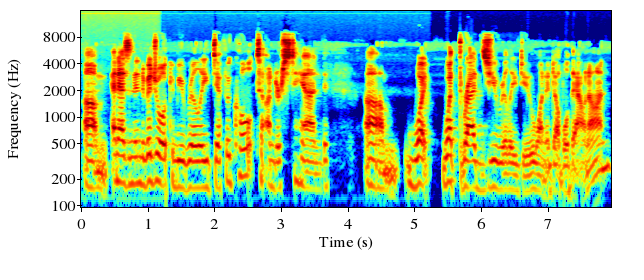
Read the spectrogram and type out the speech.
Um, and as an individual, it can be really difficult to understand um, what what threads you really do want to double down on.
